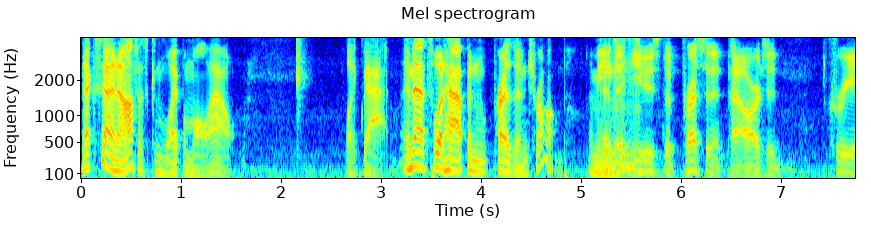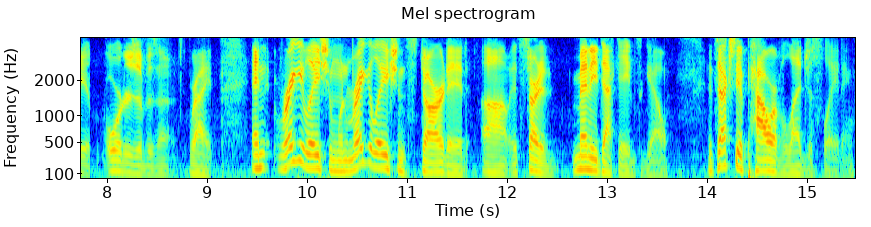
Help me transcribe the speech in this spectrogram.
Next guy in office can wipe them all out like that, and that's what happened with President Trump. I mean, And then use the precedent power to create orders of his own. Right. And regulation, when regulation started, uh, it started many decades ago. It's actually a power of legislating.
